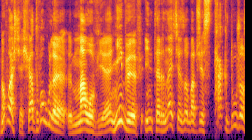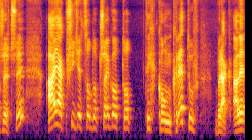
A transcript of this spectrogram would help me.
No właśnie, świat w ogóle mało wie. Niby w internecie, zobacz, jest tak dużo rzeczy, a jak przyjdzie co do czego, to tych konkretów brak. Ale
